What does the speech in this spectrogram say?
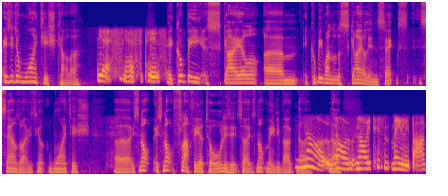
is it a whitish colour? Yes, yes, it is. It could be a scale. Um, it could be one of the scale insects. It sounds like it's got whitish. Uh, it's not. It's not fluffy at all, is it? So it's not mealybug. No. No, no, no, it isn't mealybug.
